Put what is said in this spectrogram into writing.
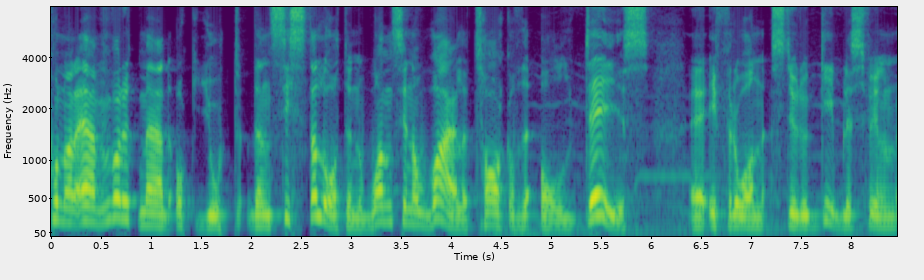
hon har även varit med och gjort den sista låten, Once in a while, Talk of the Old Days, ifrån Studio Ghiblis film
